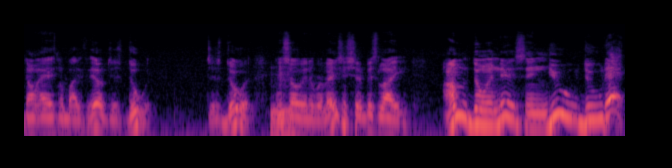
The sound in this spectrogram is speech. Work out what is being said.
don't ask nobody for help, just do it, just do it. And mm-hmm. so in a relationship, it's like I'm doing this and you do that,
